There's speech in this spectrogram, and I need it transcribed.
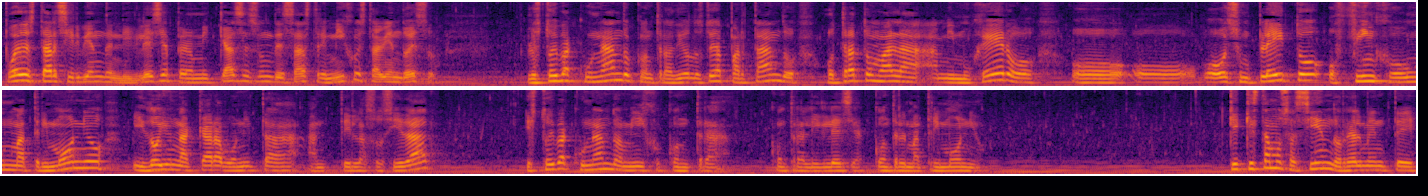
puedo estar sirviendo en la iglesia, pero mi casa es un desastre. Mi hijo está viendo eso. Lo estoy vacunando contra Dios, lo estoy apartando, o trato mal a, mi mujer, o, o, es un pleito, o finjo un matrimonio y doy una cara bonita ante la sociedad. Estoy vacunando a mi hijo contra, contra la iglesia, contra el matrimonio. ¿Qué, estamos haciendo realmente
